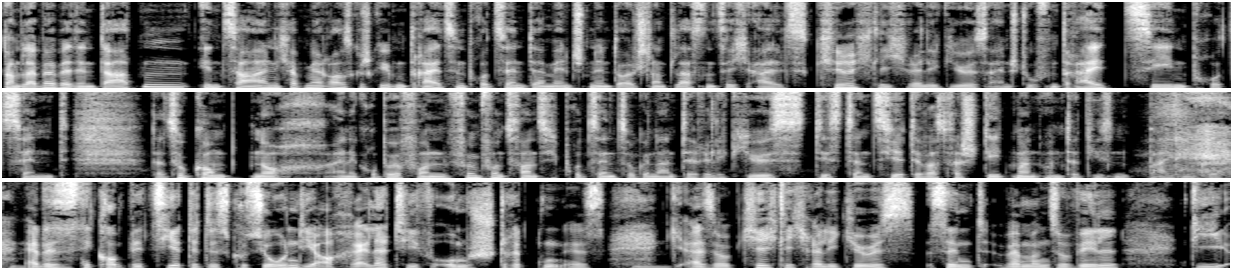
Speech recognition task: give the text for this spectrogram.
Dann bleiben wir bei den Daten. In Zahlen, ich habe mir herausgeschrieben, 13 Prozent der Menschen in Deutschland lassen sich als kirchlich-religiös einstufen. 13 Prozent. Dazu kommt noch eine Gruppe von 25 Prozent sogenannte religiös Distanzierte. Was versteht man unter diesen beiden Gruppen? Ja, das ist eine komplizierte Diskussion, die auch relativ umstritten ist. Mhm. Also kirchlich-religiös sind, wenn man so will, die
